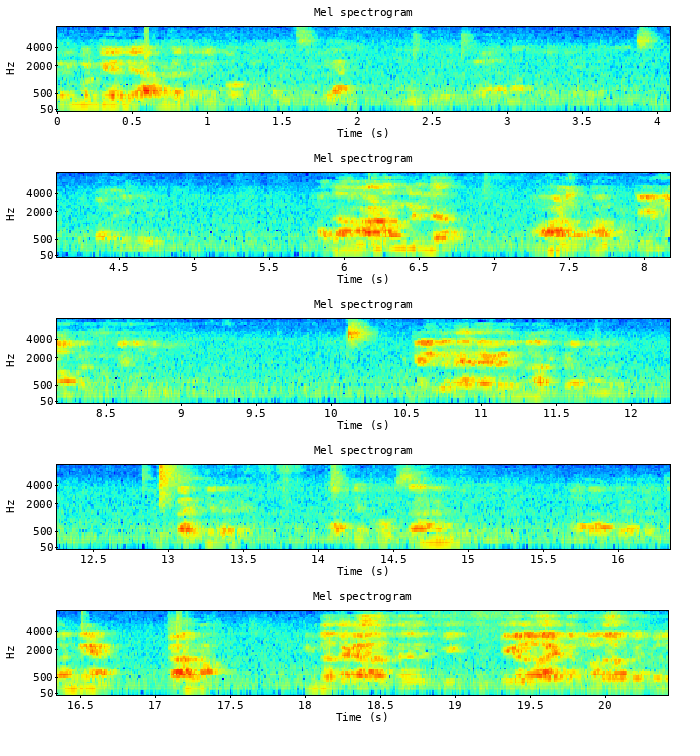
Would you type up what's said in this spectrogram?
ഒരു കുട്ടിയല്ലേ അവരുടെ എന്തെങ്കിലും പോക്കത്തരം ചെയ്യാൻ നമുക്ക് പറയുന്നതായിരിക്കും അതാണെന്നില്ല. ആണ് ആൺകുട്ടിയെന്നോ പെൺകുട്ടിയെന്നോ ഇല്ല കുട്ടികൾക്ക് നേരെ വരുന്ന അതിക്രമങ്ങൾ ഒരു പരിധി വരെ അതിന് പ്രോത്സാഹനം കൊടുക്കുന്നത് മാതാപിതാക്കൾ തന്നെയാണ്. കാരണം ഇന്നത്തെ കാലത്ത് ഈ കുട്ടികളുമായിട്ട് മാതാപിതാക്കൾ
